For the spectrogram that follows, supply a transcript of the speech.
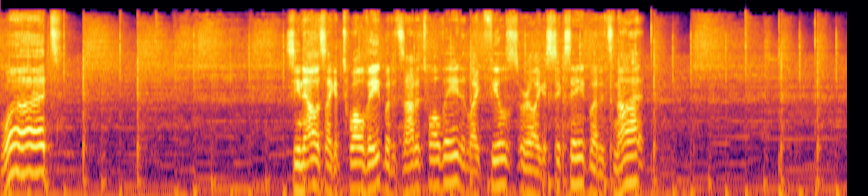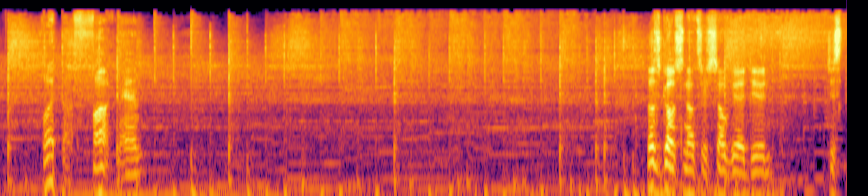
What? See, now it's like a 12-8, but it's not a 12-8. It like feels, or like a 6-8, but it's not. What the fuck, man? Those ghost notes are so good, dude. Just,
